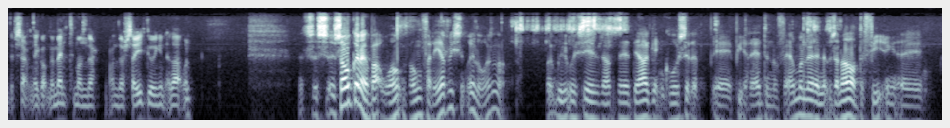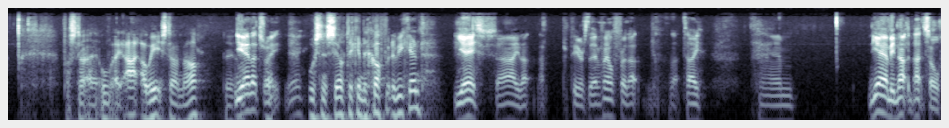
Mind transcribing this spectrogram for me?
they've certainly got momentum on their on their side going into that one. It's, it's, it's all going a bit long, long for Ayr recently, though, isn't it? Like we, we say that they, they are getting close to the uh, Peterhead and Dunfermline, and it was another defeat uh, for Stra- uh, away at Stranraer. Yeah, that's right. Yeah. Hosting Celtic in the cup at the weekend. Yes, aye, that, that prepares them well for that that tie. Um, yeah, I mean that that's all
